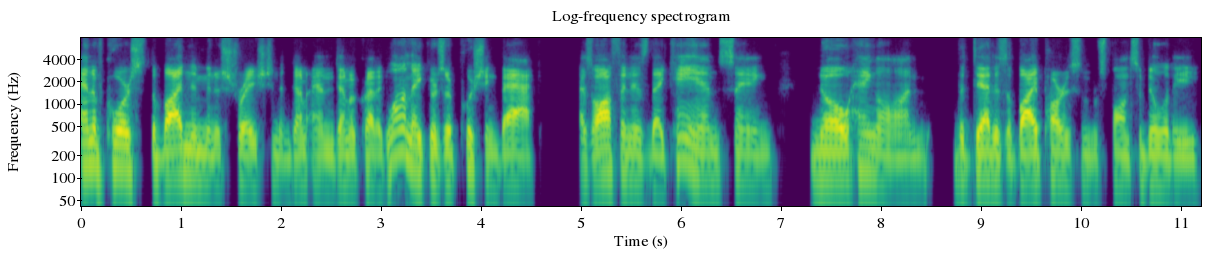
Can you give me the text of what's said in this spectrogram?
And of course, the Biden administration and, Dem- and Democratic lawmakers are pushing back as often as they can, saying, no, hang on, the debt is a bipartisan responsibility.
